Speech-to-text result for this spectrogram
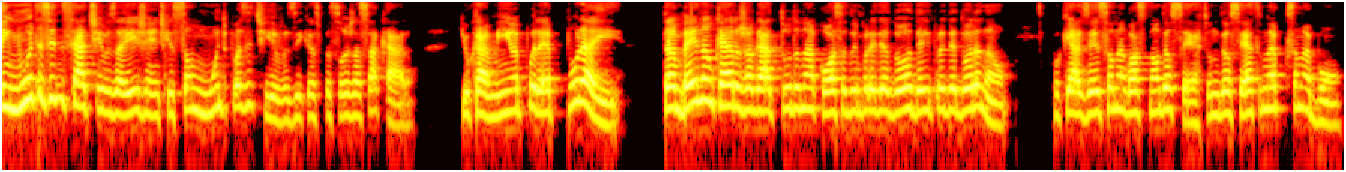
tem muitas iniciativas aí, gente, que são muito positivas e que as pessoas já sacaram. Que o caminho é por, é por aí. Também não quero jogar tudo na costa do empreendedor, da empreendedora, não. Porque às vezes seu negócio não deu certo. Não deu certo não é porque você não é bom.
